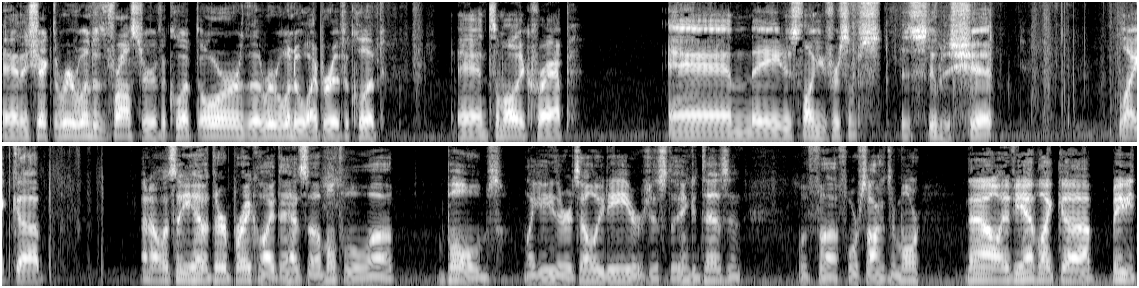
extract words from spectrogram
and they check the rear window of the defroster if it clipped or the rear window wiper if it clipped and some other crap. And they just flung you for some stupid shit. Like, uh, I know, let's say you have a third brake light that has uh, multiple uh, bulbs, like either it's LED or just the incandescent with uh, four sockets or more. Now, if you have like uh, maybe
